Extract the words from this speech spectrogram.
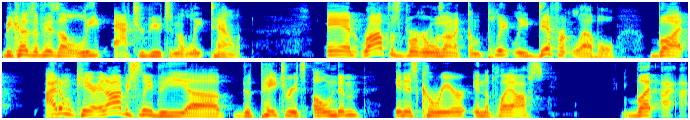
because of his elite attributes and elite talent. And Roethlisberger was on a completely different level, but I don't care. And obviously, the uh, the Patriots owned him in his career in the playoffs. But I, I,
